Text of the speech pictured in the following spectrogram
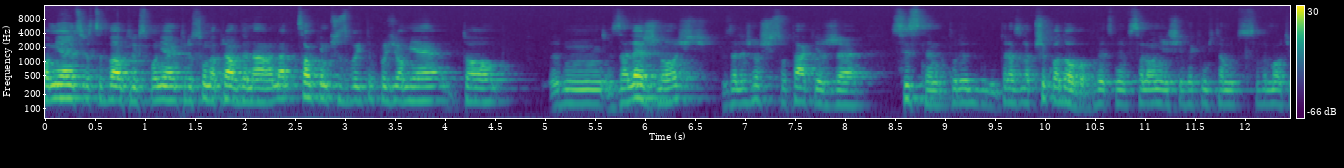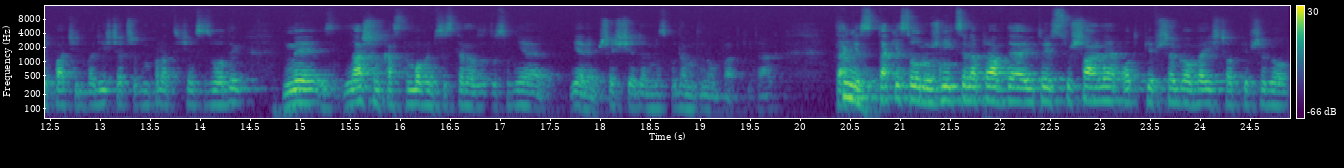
pomijając RC2, o których wspomniałem, które są naprawdę na, na całkiem przyzwoitym poziomie, to zależność, zależności są takie, że system, który teraz dla przykładowo, powiedzmy w salonie się w jakimś tam luksusowym aucie płaci 20 czy ponad 1000 złotych, my z naszym customowym systemem za dosłownie, nie wiem, 6-7 rozkładamy na układki, tak? Takie, Hmm. takie są różnice naprawdę i to jest słyszalne od pierwszego wejścia, od pierwszego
